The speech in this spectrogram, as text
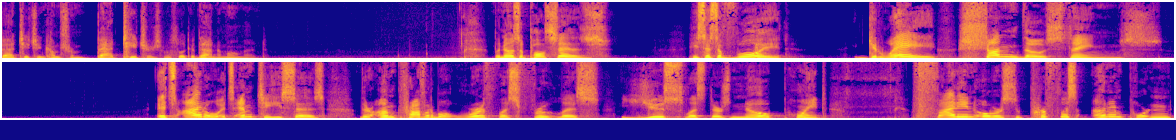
bad teaching comes from bad teachers. We'll look at that in a moment. But notice what Paul says. He says, avoid, get away, shun those things. It's idle, it's empty, he says. They're unprofitable, worthless, fruitless, useless. There's no point fighting over superfluous, unimportant,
